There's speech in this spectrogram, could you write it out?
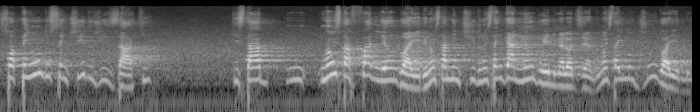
Só tem um dos sentidos de Isaac que está, não está falhando a ele, não está mentindo, não está enganando ele, melhor dizendo, não está iludindo a ele.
